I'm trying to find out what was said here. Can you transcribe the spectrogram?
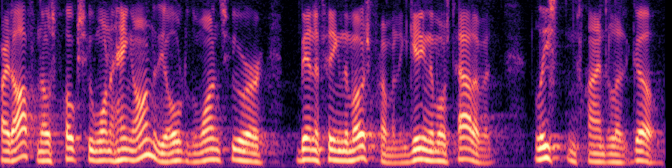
quite often, those folks who want to hang on to the old are the ones who are benefiting the most from it and getting the most out of it, least inclined to let it go.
